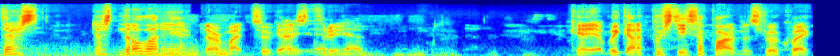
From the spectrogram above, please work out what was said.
There's there's no one here. Never mind, two guys, three. Okay, we gotta push these apartments real quick.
